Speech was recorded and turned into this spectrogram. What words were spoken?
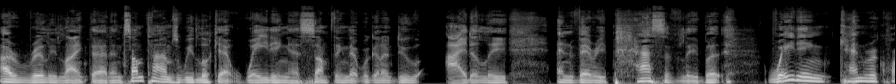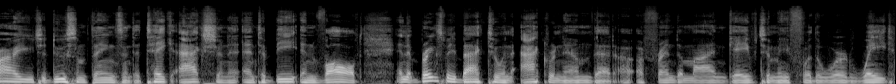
I really like that. And sometimes we look at waiting as something that we're going to do idly and very passively, but waiting can require you to do some things and to take action and to be involved. And it brings me back to an acronym that a, friend of mine gave to me for the word wait.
